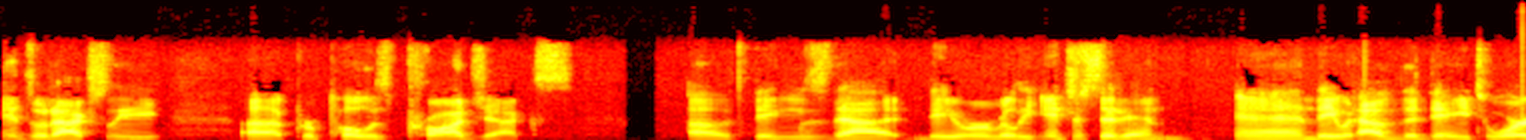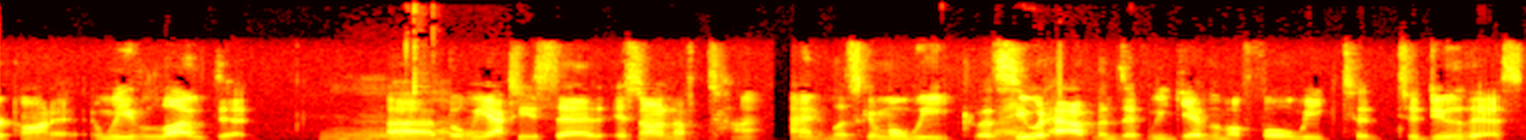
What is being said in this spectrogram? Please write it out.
kids would actually uh, propose projects of things that they were really interested in, and they would have the day to work on it. And we loved it. Mm, Uh, but we actually said it's not enough time. Let's give them a week. Let's see what happens if we give them a full week to, to do this.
